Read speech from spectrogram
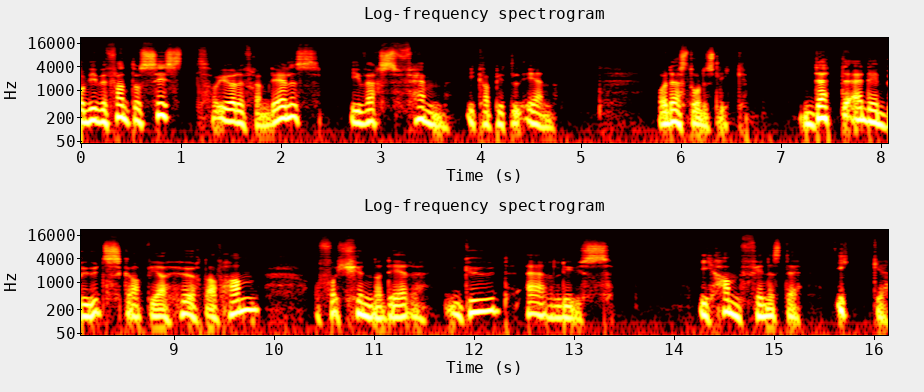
Og vi befant oss sist, og gjør det fremdeles, i vers fem i kapittel én, og der står det slik. Dette er det budskap vi har hørt av ham og forkynner dere. Gud er lys. I ham finnes det ikke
